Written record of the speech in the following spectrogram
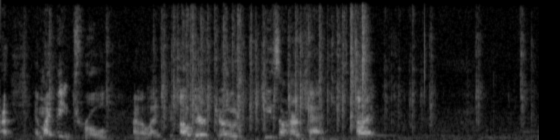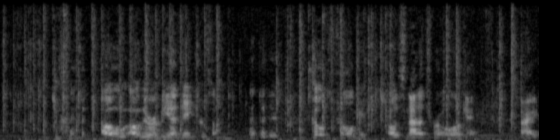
Am I being trolled? I don't like it. Oh, there's Code. He's on our chat. All right. oh, oh, there would be a ding or something. Code's trolling me. Oh, it's not a troll. Okay. All right.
